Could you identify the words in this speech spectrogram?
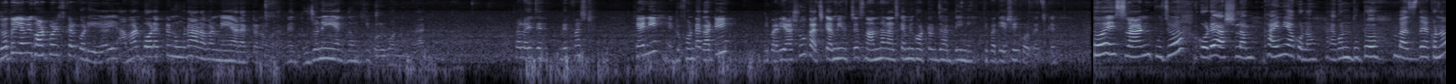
যতই আমি ঘর পরিষ্কার করি, এই আমার বড় একটা নোংরা আর আমার মেয়ে আর একটা নোংরা। মানে দুজনেই একদম কি বলব নোংরা চলো এই যে ব্রেকফাস্ট খেয়ে নি, একটু ফোনটা কাটি, দীপাদি আসুক। আজকে আমি হচ্ছে স্নান ধান, আজকে আমি ঘরটার ঝাড় দিইনি, দীপাদি এসেই করবে আজকে। তো এই স্নান পুজো করে আসলাম, খাইনি এখনও। এখন দুটো বাজতে এখনও,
